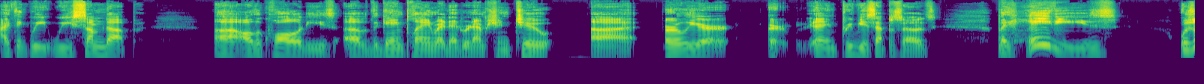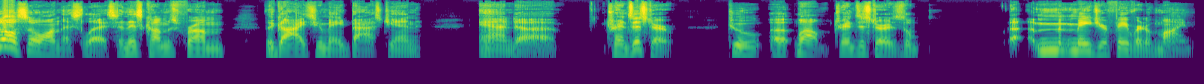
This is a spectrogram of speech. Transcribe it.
I think we we summed up uh, all the qualities of the gameplay in Red Dead Redemption 2 uh, earlier er, in previous episodes. But Hades was also on this list, and this comes from the guys who made Bastion and uh, Transistor. To uh, well, Transistor is a, a major favorite of mine.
